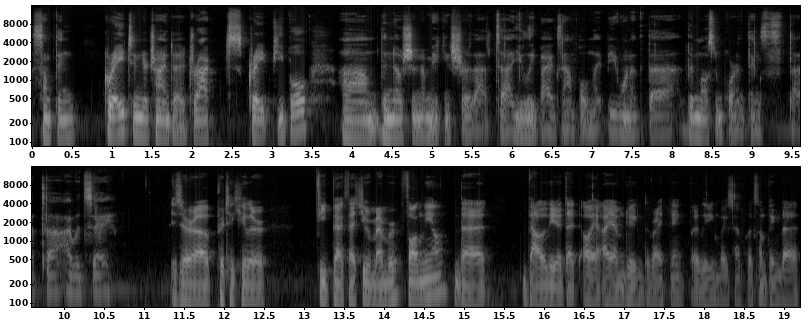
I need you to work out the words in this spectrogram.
something great and you're trying to attract great people, um, the notion of making sure that you lead by example might be one of the the most important things that I would say is there a particular feedback that you remember fondly on that validated that oh yeah, I am doing the right thing by leading by example, like something that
